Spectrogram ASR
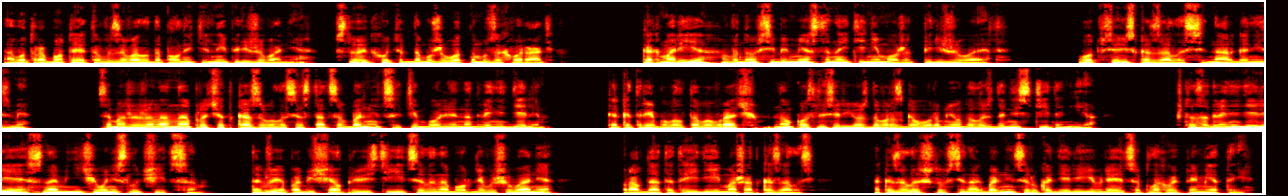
А вот работа эта вызывала дополнительные переживания. Стоит хоть одному животному захворать, как Мария вновь себе место найти не может, переживает. Вот все и сказалось на организме. Сама же жена напрочь отказывалась остаться в больнице, тем более на две недели, как и требовал того врач, но после серьезного разговора мне удалось донести до нее, что за две недели с нами ничего не случится. Также я пообещал привезти ей целый набор для вышивания. Правда, от этой идеи Маша отказалась. Оказалось, что в стенах больницы рукоделие является плохой приметой.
